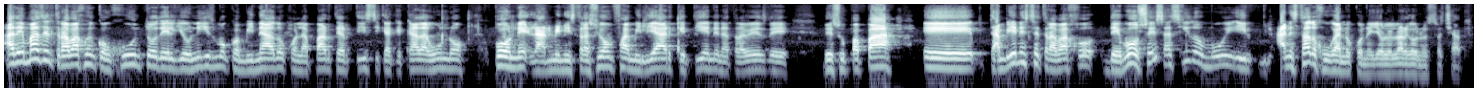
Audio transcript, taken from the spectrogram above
además del trabajo en conjunto, del guionismo combinado con la parte artística que cada uno pone, la administración familiar que tienen a través de de su papá. Eh, también este trabajo de voces ha sido muy, han estado jugando con ello a lo largo de nuestra charla.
